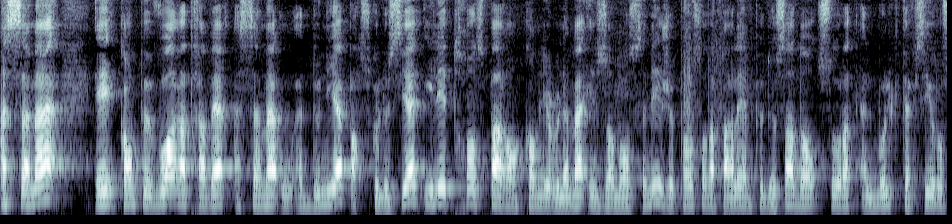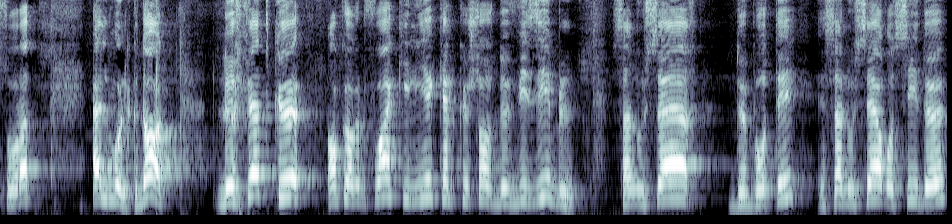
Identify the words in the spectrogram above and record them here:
As-Sama et qu'on peut voir à travers As-Sama ou Ad-Dunya parce que le ciel, il est transparent. Comme les ulama, ils ont mentionné, je pense on a parlé un peu de ça dans Surat Al-Mulk, Tafsir ou Surat Al-Mulk. Donc, le fait que, encore une fois, qu'il y ait quelque chose de visible, ça nous sert de beauté et ça nous sert aussi de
